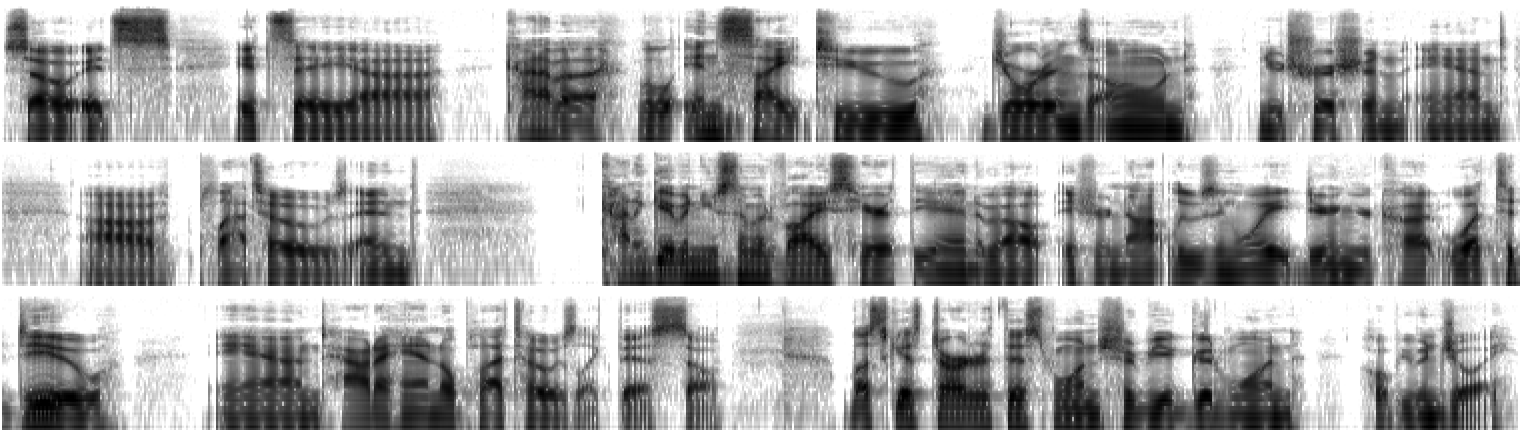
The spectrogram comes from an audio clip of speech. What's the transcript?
So it's it's a uh, kind of a little insight to Jordan's own nutrition and uh, plateaus, and kind of giving you some advice here at the end about if you're not losing weight during your cut, what to do, and how to handle plateaus like this. So let's get started with this one. Should be a good one. Hope you enjoy.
